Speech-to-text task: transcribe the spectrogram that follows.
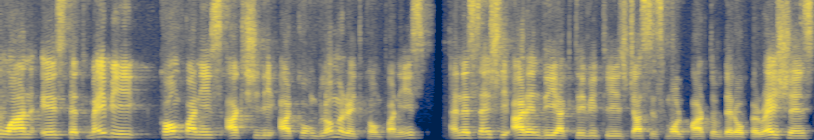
one is that maybe companies actually are conglomerate companies and essentially R&D activity is just a small part of their operations,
